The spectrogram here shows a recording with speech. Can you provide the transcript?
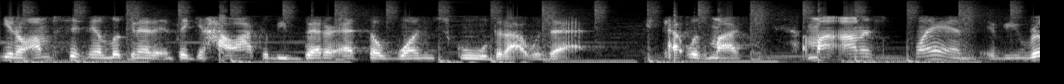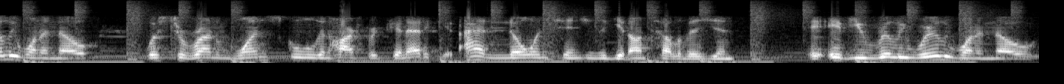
You know, I'm sitting there looking at it and thinking how I could be better at the one school that I was at. That was my my honest plan. If you really want to know, was to run one school in Hartford, Connecticut. I had no intention to get on television. If you really, really want to know,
